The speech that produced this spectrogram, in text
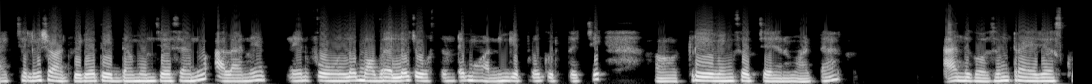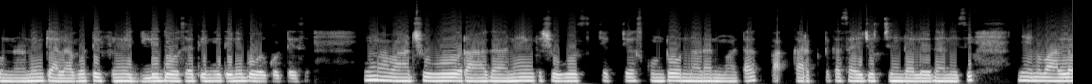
యాక్చువల్గా షార్ట్ వీడియో తీద్దామని చేశాను. అలానే నేను ఫోన్లో మొబైల్లో చూస్తుంటే మార్నింగ్ ఎప్పుడో గుర్తొచ్చి క్రేవింగ్స్ వచ్చాయన్నమాట. అందుకోసం ట్రై చేసుకున్నాను. ఇంకెలాగో టిఫిన్ ఇడ్లీ దోశ తిని తిని బోర్ కొట్టేసి. మా వాడు షూ రాగానే ఇంకా షూ చెక్ చేసుకుంటూ ఉన్నాడు అనమాట కరెక్ట్గా సైజ్ వచ్చిందా లేదా అనేసి. నేను వాళ్ళు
